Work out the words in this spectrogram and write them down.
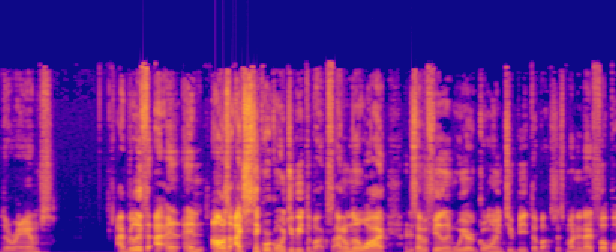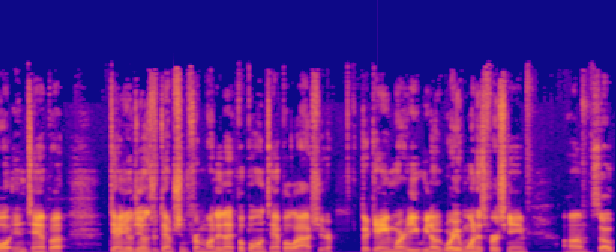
the Rams. I really th- I, and, and honestly, I just think we're going to beat the Bucks. I don't know why. I just have a feeling we are going to beat the Bucks. It's Monday Night Football in Tampa. Daniel Jones redemption from Monday Night Football in Tampa last year. The game where he, you know, where he won his first game. Um, so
